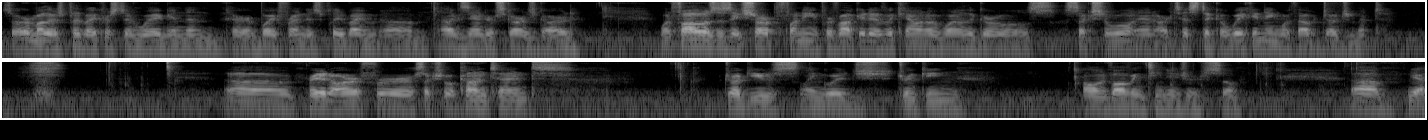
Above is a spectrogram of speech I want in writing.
so her mother is played by Kristen Wiig, and then her boyfriend is played by um, Alexander Skarsgård. What follows is a sharp, funny, provocative account of one of the girls' sexual and artistic awakening without judgment. Uh, rated R for sexual content, drug use, language, drinking, all involving teenagers. So, um, yeah,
